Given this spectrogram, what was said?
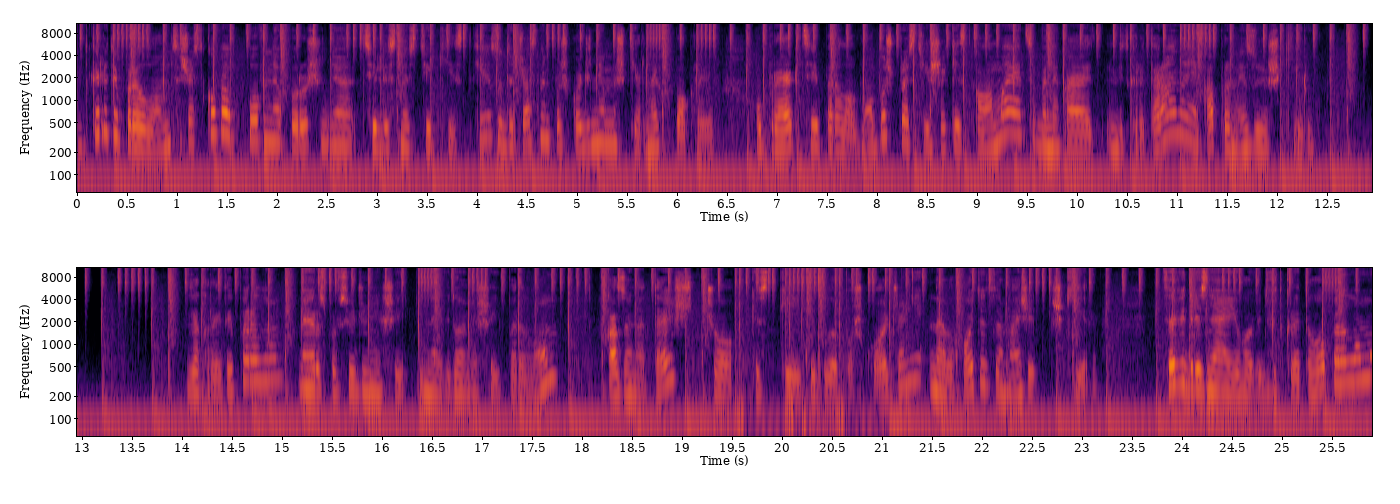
Відкритий перелом це часткове повне порушення цілісності кістки з одночасним пошкодженням шкірних покривів у проекції перелому, або ж простіше, кістка ламається, виникає відкрита рана, яка пронизує шкіру. Закритий перелом, найрозповсюдженіший і найвідоміший перелом, вказує на те, що кістки, які були пошкоджені, не виходять за межі шкіри. Це відрізняє його від відкритого перелому,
